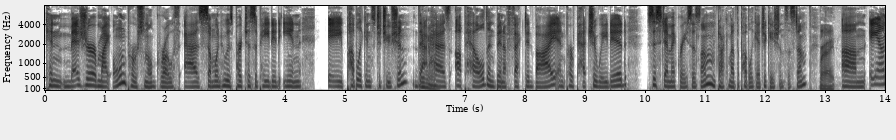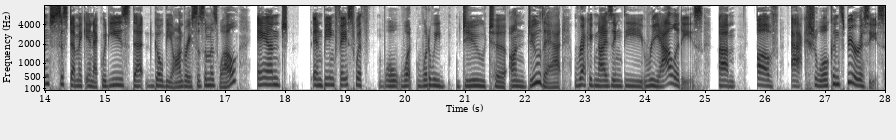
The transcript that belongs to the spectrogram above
can measure my own personal growth as someone who has participated in a public institution that mm-hmm. has upheld and been affected by and perpetuated systemic racism. I'm talking about the public education system, right? Um, and systemic inequities that go beyond racism as well. And and being faced with well what what do we do to undo that recognizing the realities um, of actual conspiracies?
